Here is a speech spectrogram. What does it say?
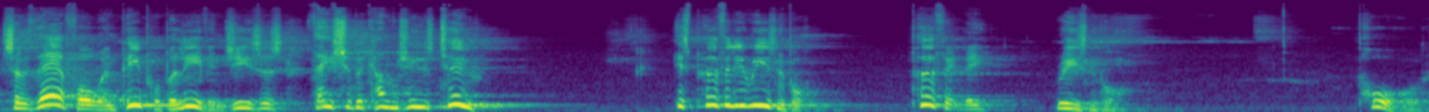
So, therefore, when people believe in Jesus, they should become Jews too. It's perfectly reasonable. Perfectly reasonable. Paul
